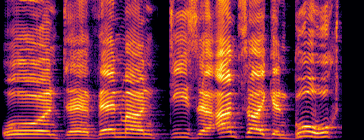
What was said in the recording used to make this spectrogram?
Und äh, wenn man diese Anzeigen bucht,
